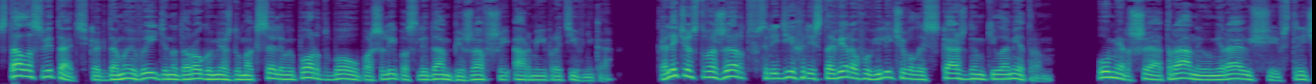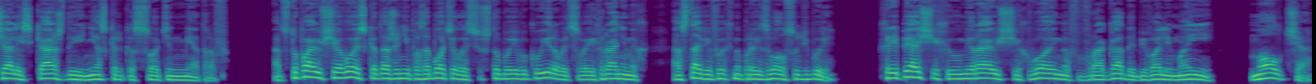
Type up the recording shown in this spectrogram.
Стало светать, когда мы, выйдя на дорогу между Макселем и Портбоу, пошли по следам бежавшей армии противника. Количество жертв среди христоверов увеличивалось с каждым километром. Умершие от ран и умирающие встречались каждые несколько сотен метров. Отступающее войско даже не позаботилось, чтобы эвакуировать своих раненых, оставив их на произвол судьбы. Хрипящих и умирающих воинов врага добивали мои, молча,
